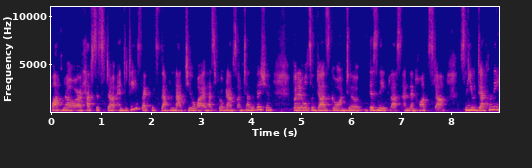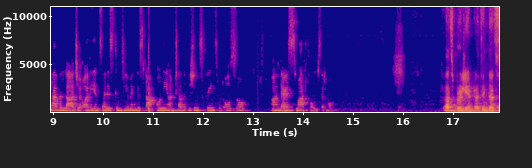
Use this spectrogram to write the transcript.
partner or have sister entities. Like, for example, Nat Geo Wild has programs on television, but it also does go on to Disney Plus and then Hotstar. So you definitely have a larger audience that is consuming this not only on screens, but also on their smartphones at home. That's brilliant. I think that's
